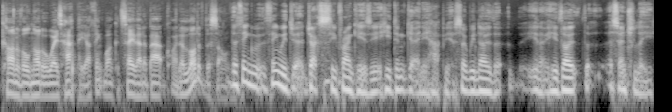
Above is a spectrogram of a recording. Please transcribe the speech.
Carnival not always happy. I think one could say that about quite a lot of the songs. The thing, the thing with Ja- Jackson C. Frankie is he, he didn't get any happier. So we know that you know he though essentially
